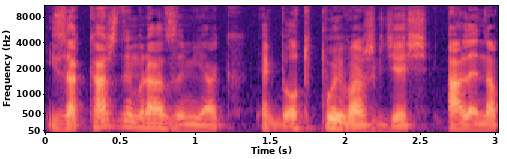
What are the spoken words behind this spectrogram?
I za każdym razem, jak jakby odpływasz gdzieś, ale na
